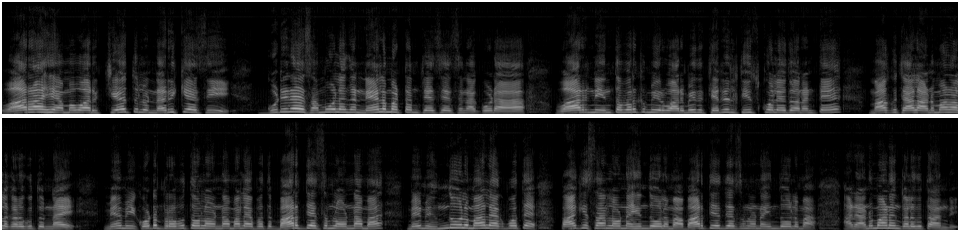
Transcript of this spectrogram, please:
వారాహి అమ్మవారి చేతులు నరికేసి గుడినే సమూలంగా నేలమట్టం చేసేసినా కూడా వారిని ఇంతవరకు మీరు వారి మీద చర్యలు తీసుకోలేదు అని అంటే మాకు చాలా అనుమానాలు కలుగుతున్నాయి. మేము ఈ కూటమి ప్రభుత్వంలో ఉన్నామా లేకపోతే భారతదేశం భారతదేశంలో ఉన్నామా? మేము హిందువులమా? లేకపోతే పాకిస్తాన్లో ఉన్న హిందువులమా? భారతీయ దేశంలో ఉన్న హిందువులమా? అనే అనుమానం కలుగుతుంది.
